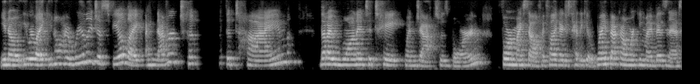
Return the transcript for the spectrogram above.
You know you were like you know i really just feel like i never took the time that i wanted to take when jax was born for myself. I felt like i just had to get right back on working my business.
